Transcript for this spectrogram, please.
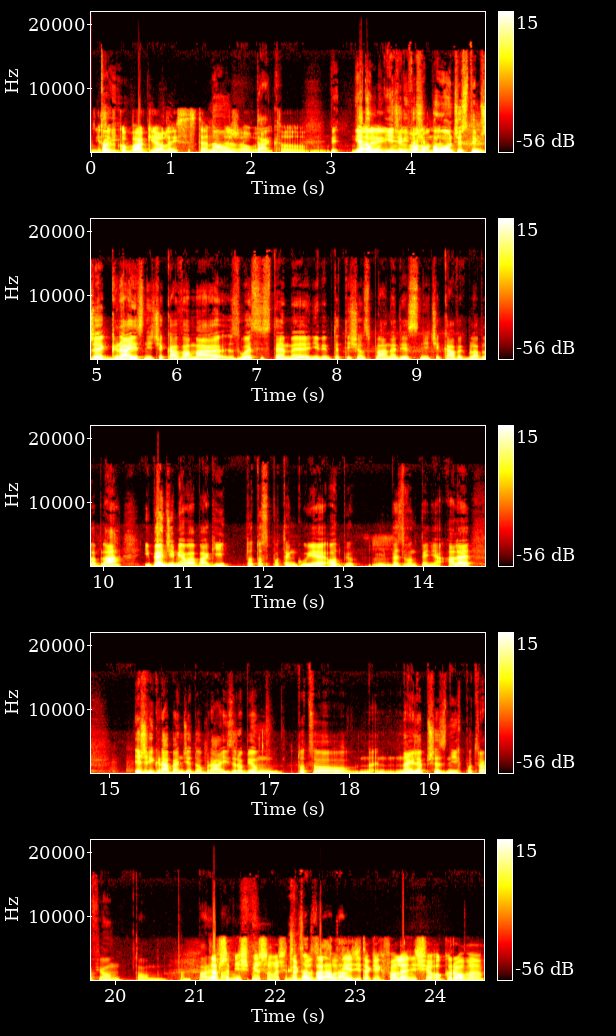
nie To- tylko bugi, ale i systemy No, leżały tak. i to Wi- Wiadomo, jeżeli to się wywalone. połączy z tym, że gra jest nieciekawa, ma złe systemy, nie wiem, te tysiąc planet jest nieciekawych, bla, bla, bla i będzie miała bugi, to to spotęguje odbiór, Mm. bez wątpienia, ale jeżeli gra będzie dobra i zrobią to, co na- najlepsze z nich potrafią, to tam parę Zawsze bugów. mnie śmieszą właśnie Za takie lata. zapowiedzi, takie chwalenie się ogromem.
